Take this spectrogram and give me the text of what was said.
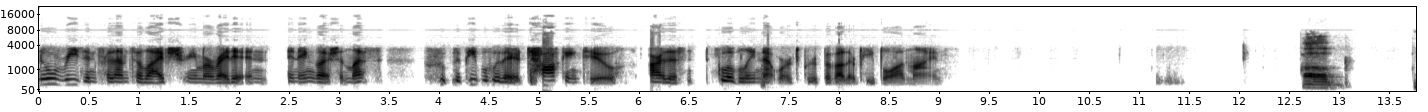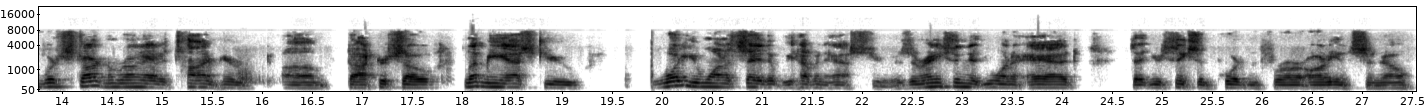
no reason for them to live stream or write it in in English unless who, the people who they're talking to are this globally networked group of other people online. Uh, we're starting to run out of time here, um, Doctor. So let me ask you, what do you want to say that we haven't asked you? Is there anything that you want to add that you think is important for our audience to know?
